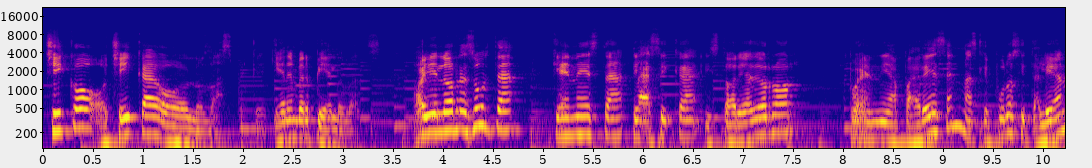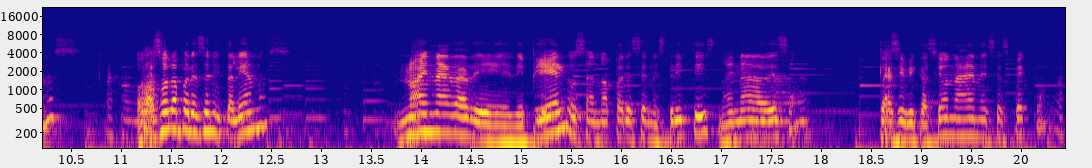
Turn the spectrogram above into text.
Chico o chica o los dos, porque quieren ver piel los vatos. Oye, lo resulta que en esta clásica historia de horror, pues ni aparecen más que puros italianos. ajá. O sea, solo aparecen italianos. No hay nada de, de piel, o sea, no aparecen striptease, no hay nada de eso. Nada. Clasificación nada en ese aspecto. Ajá.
